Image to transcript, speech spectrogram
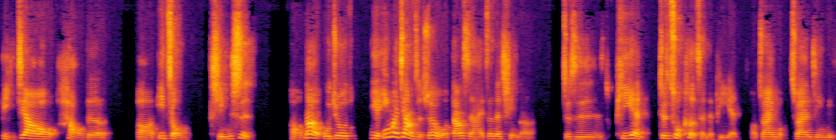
比较好的呃一种形式？好，那我就也因为这样子，所以我当时还真的请了就是 PM，就是做课程的 PM，哦，专业专业经理，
